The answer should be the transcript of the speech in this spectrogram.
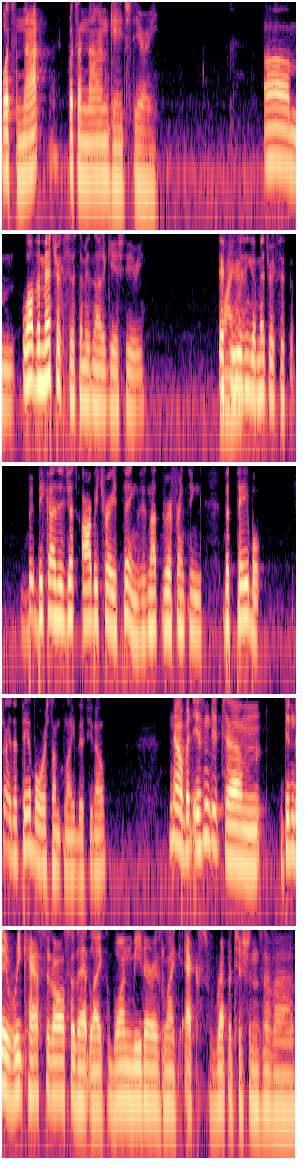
What's not? What's a non-gauge theory? Um, well, the metric system is not a gauge theory. If Why you're not? using a metric system, B- because it's just arbitrary things. It's not referencing the table. Sorry, the table or something like this. You know. No, but isn't it? Um, didn't they recast it all so that like one meter is like X repetitions of a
